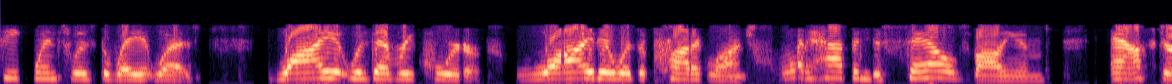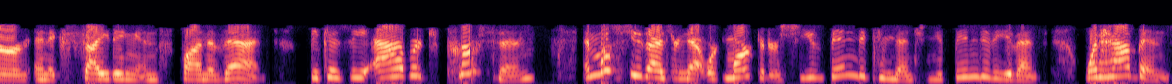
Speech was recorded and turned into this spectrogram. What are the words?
sequence was the way it was, why it was every quarter, why there was a product launch, what happened to sales volumes after an exciting and fun event. Because the average person, and most of you guys are network marketers, so you've been to convention, you've been to the events. What happens?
